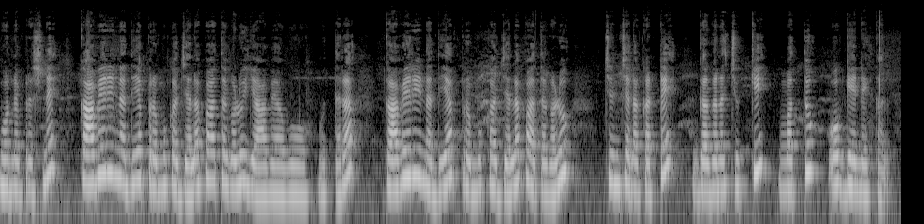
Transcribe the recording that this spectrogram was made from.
ಮೂರನೇ ಪ್ರಶ್ನೆ, ಕಾವೇರಿ ನದಿಯ ಪ್ರಮುಖ ಜಲಪಾತಗಳು ಯಾವ್ಯಾವು? ಉತ್ತರ, ಕಾವೇರಿ ನದಿಯ ಪ್ರಮುಖ ಜಲಪಾತಗಳು ಚುಂಚನಕಟ್ಟೆ, ಗಗನಚುಕ್ಕಿ ಮತ್ತು ಒಗ್ಗೇನೆಕಲ್.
